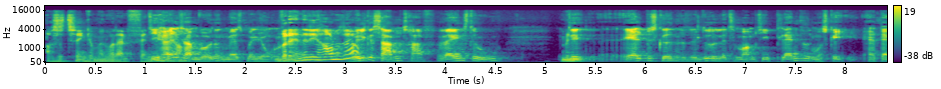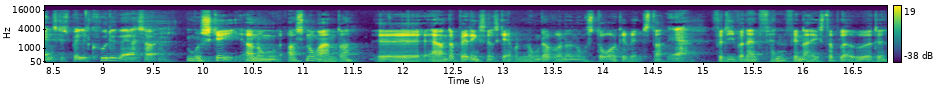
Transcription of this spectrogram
og så tænker man, hvordan fanden de har alle sammen vundet en masse millioner. Hvordan er de havnet der? Hvilket sammentræf hver eneste uge. Men, det, I al beskedenhed, det lyder lidt som om, de er plantet måske af danske spil. Kunne det være sådan? Måske, og nogle, også nogle andre øh, andre bettingselskaber, nogen der har vundet nogle store gevinster. Ja. Fordi hvordan fanden finder Ekstrabladet ud af det?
